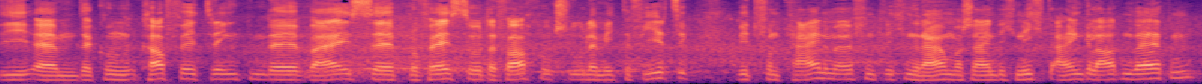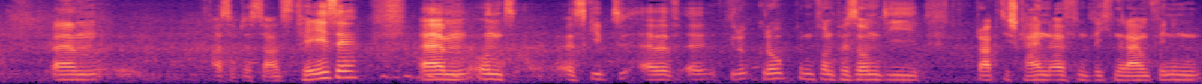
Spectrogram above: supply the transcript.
die, ähm, der Kaffee trinkende weiße Professor der Fachhochschule Mitte 40 wird von keinem öffentlichen Raum wahrscheinlich nicht eingeladen werden. Ähm, also das als These. Ähm, und es gibt äh, äh, Gru Gruppen von Personen, die praktisch keinen öffentlichen Raum finden,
